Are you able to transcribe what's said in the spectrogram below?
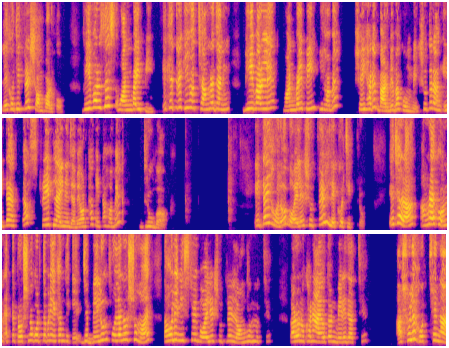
লেখচিত্রের সম্পর্ক। V versus one by P এক্ষেত্রে কি হচ্ছে আমরা জানি ভি বাড়লে ওয়ান বাই পি কি হবে? সেই হারে বাড়বে বা কমবে। সুতরাং এটা একটা স্ট্রেট লাইনে যাবে, অর্থাৎ এটা হবে ধ্রুবক। এটাই হলো বয়েলের সূত্রের লেখচিত্র। এছাড়া আমরা এখন একটা প্রশ্ন করতে পারি এখান থেকে যে বেলুন ফোলানোর সময় তাহলে নিশ্চয়ই বয়েলের সূত্রের লঙ্ঘন হচ্ছে, কারণ ওখানে আয়তন বেড়ে যাচ্ছে। আসলে হচ্ছে না,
